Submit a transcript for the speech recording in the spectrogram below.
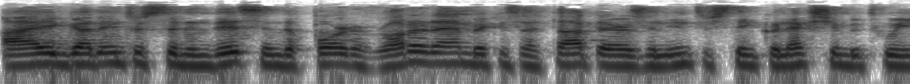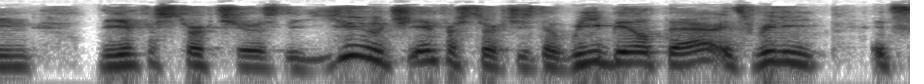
I got interested in this in the port of Rotterdam because I thought there's an interesting connection between the infrastructures, the huge infrastructures that we built there. It's really, it's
